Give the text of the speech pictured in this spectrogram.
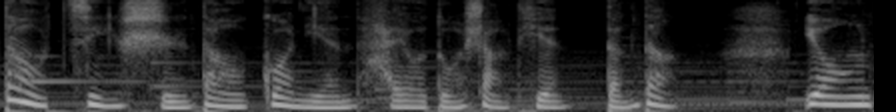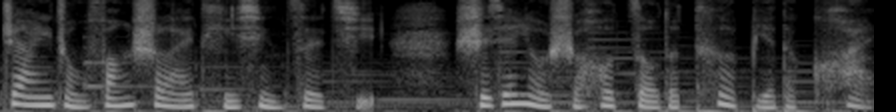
倒计时到过年还有多少天等等，用这样一种方式来提醒自己，时间有时候走得特别的快，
